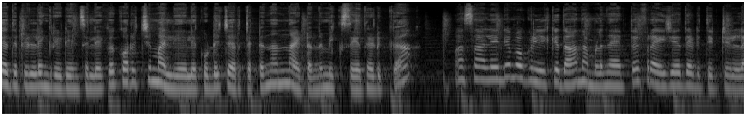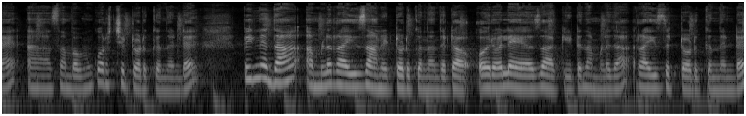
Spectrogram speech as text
ചെയ്തിട്ടുള്ള ഇൻഗ്രീഡിയൻസിലേക്ക് കുറച്ച് മല്ലിയില കൂടി ചേർത്തിട്ട് നന്നായിട്ടൊന്ന് മിക്സ് ചെയ്തെടുക്കുക. മസാലേന്റെ മുകളിലേക്ക് ഇതാ നമ്മൾ നേരത്തെ ഫ്രൈ ചെയ്തെടുത്തിട്ടുള്ള സംഭവം കുറച്ചിട്ട് കൊടുക്കുന്നുണ്ട്. പിന്നെ ഇതാ നമ്മൾ റൈസാണ് ഇട്ട് കൊടുക്കുന്നത് കേട്ടോ. ഓരോ ലെയേഴ്സ് ആക്കിയിട്ട് നമ്മളിതാ റൈസ് ഇട്ട് കൊടുക്കുന്നുണ്ട്.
